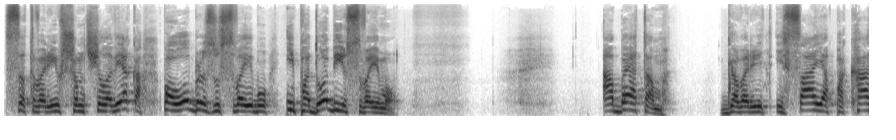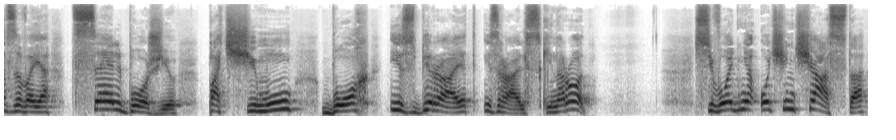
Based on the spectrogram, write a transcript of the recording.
сотворившим человека по образу своему и подобию своему. Об этом говорит Исаия, показывая цель Божью, почему Бог избирает израильский народ. Сегодня очень часто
